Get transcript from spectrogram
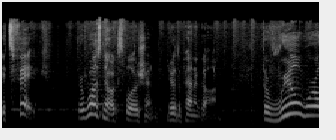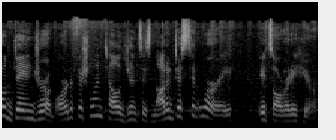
it's fake. There was no explosion near the Pentagon. The real world danger of artificial intelligence is not a distant worry, it's already here.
